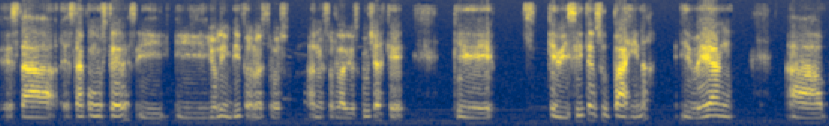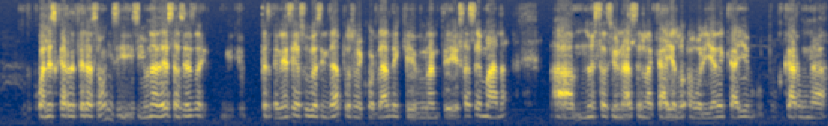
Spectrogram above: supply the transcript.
está, está con ustedes y, y, yo le invito a nuestros, a nuestros radioescuchas que, que, que visiten su página y vean uh, cuáles carreteras son y si, si una de esas es pertenece a su vecindad, pues recordar de que durante esa semana no estacionarse en la calle, a orilla de calle, buscar una,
